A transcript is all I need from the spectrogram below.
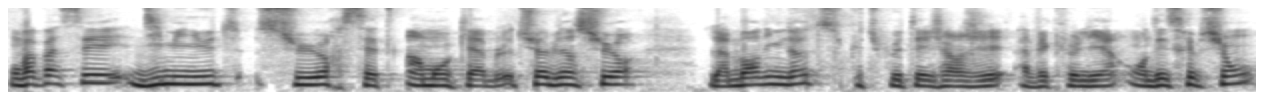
On va passer 10 minutes sur cet immanquable. Tu as bien sûr la Morning Note que tu peux télécharger avec le lien en description.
